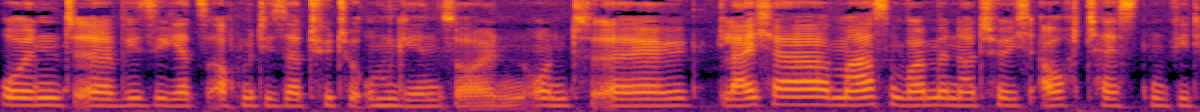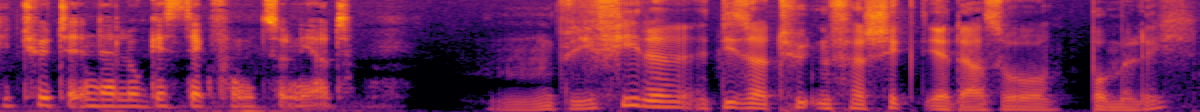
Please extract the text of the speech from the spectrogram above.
und äh, wie sie jetzt auch mit dieser Tüte umgehen sollen. Und äh, gleichermaßen wollen wir natürlich auch testen, wie die Tüte in der Logistik funktioniert. Wie viele dieser Tüten verschickt ihr da so bummelig?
